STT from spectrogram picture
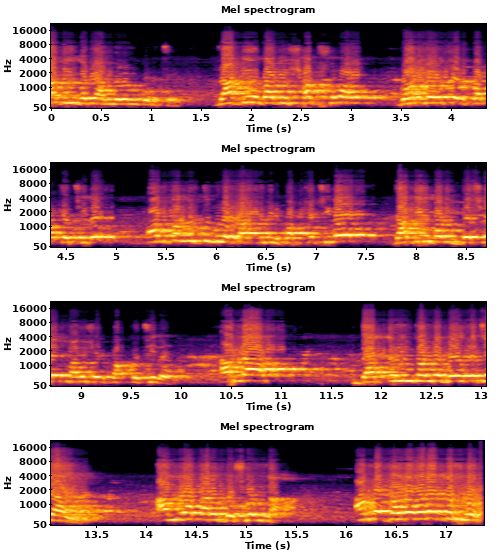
জাতীয় পার্টি আন্দোলন করেছে। জাতীয় পার্টি সবসময় গণতন্ত্রের পক্ষে ছিল, অন্তর্ভুক্তিমূলক রাজনীতির পক্ষে ছিল, জাতীয় পার্টি দেশের মানুষের পক্ষে ছিল। আমরা দায়িত্বহীন কণ্ঠে বলতে চাই, আমরা কারও দোষর না। আমরা জনগণের দোষর।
